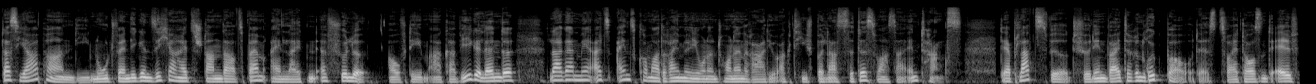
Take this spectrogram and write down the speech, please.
dass Japan die notwendigen Sicherheitsstandards beim Einleiten erfülle. Auf dem AKW-Gelände lagern mehr als 1,3 Millionen Tonnen radioaktiv belastetes Wasser in Tanks. Der Platz wird für den weiteren Rückbau des 2011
